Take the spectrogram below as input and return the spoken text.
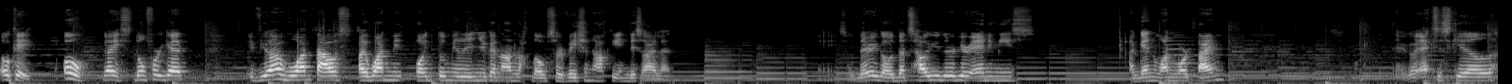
Okay, oh, guys, don't forget if you have 1,000, uh, 1.2 million, you can unlock the observation haki in this island. Okay, so there you go. That's how you lure your enemies. Again, one more time. There you go. X skill,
